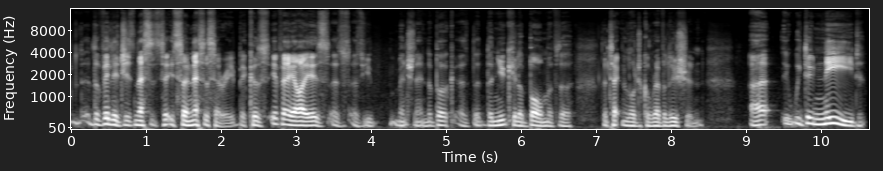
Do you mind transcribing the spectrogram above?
the village is, necess- is so necessary? Because if AI is, as, as you mentioned in the book, uh, the, the nuclear bomb of the, the technological revolution, uh, we do need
